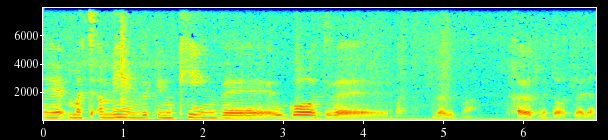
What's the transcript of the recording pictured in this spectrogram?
אה, מטעמים ופינוקים ועוגות ו... וחיות מתות, לא יודעת.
